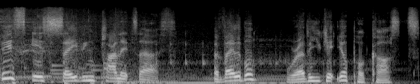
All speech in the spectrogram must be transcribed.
This is Saving Planet Earth, available wherever you get your podcasts.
